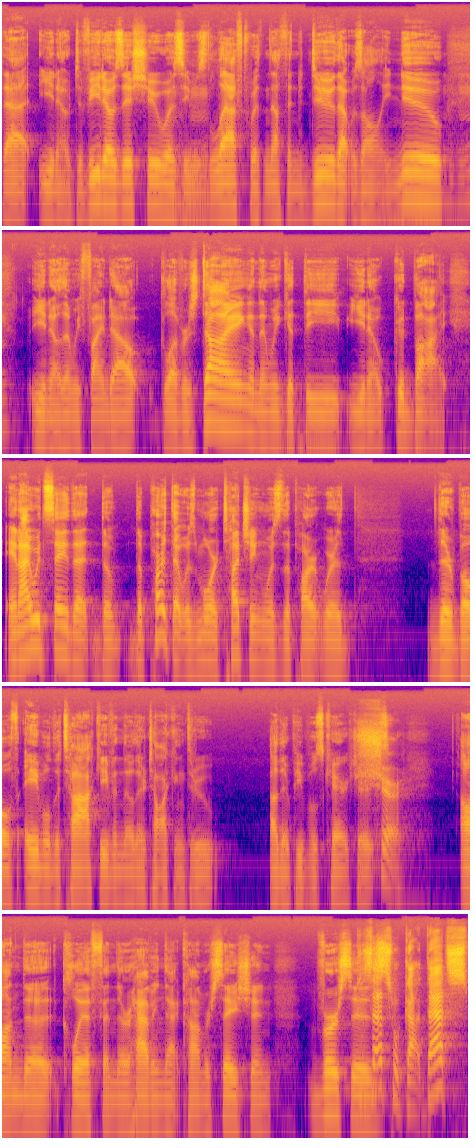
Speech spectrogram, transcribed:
That you know, DeVito's issue was he was mm-hmm. left with nothing to do. That was all he knew. Mm-hmm. You know, then we find out Glover's dying, and then we get the you know goodbye. And I would say that the the part that was more touching was the part where they're both able to talk, even though they're talking through other people's characters Sure. on the cliff, and they're having that conversation. Versus that's what got that's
